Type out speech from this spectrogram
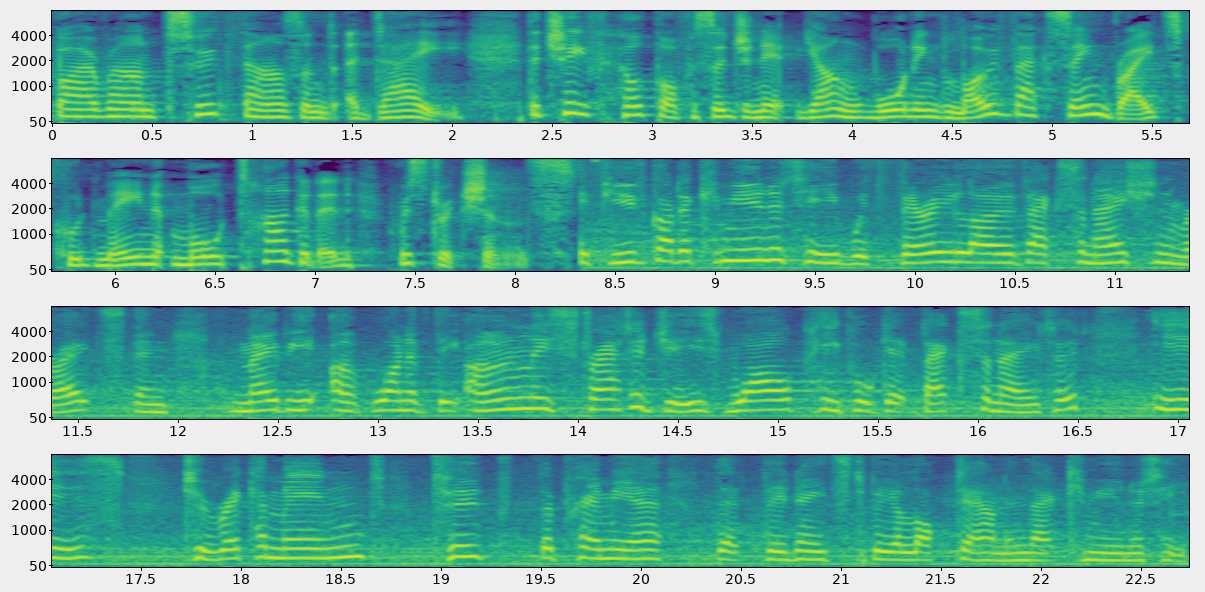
by around 2,000 a day. The Chief Health Officer, Jeanette Young, warning low vaccine rates could mean more targeted restrictions. If you've got a community with very low vaccination rates, then maybe uh, one of the only strategies while people get vaccinated is to recommend to the Premier that there needs to be a lockdown in that community.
